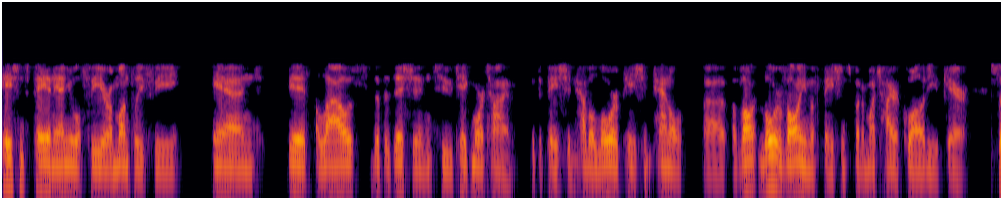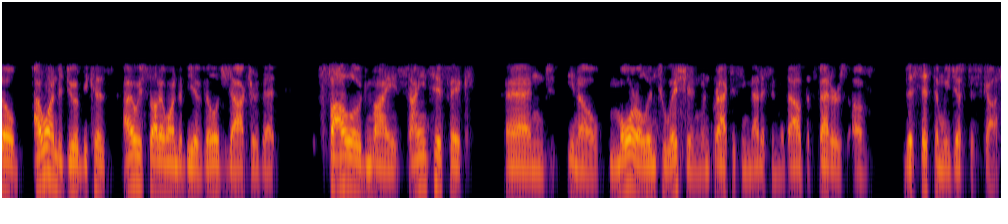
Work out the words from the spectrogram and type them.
patients pay an annual fee or a monthly fee and it allows the physician to take more time with the patient, have a lower patient panel, uh, a vol- lower volume of patients, but a much higher quality of care. So I wanted to do it because I always thought I wanted to be a village doctor that followed my scientific and, you know, moral intuition when practicing medicine without the fetters of the system we just discussed.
